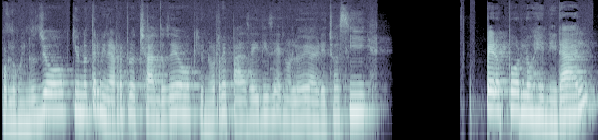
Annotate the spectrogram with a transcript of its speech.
por lo menos yo, que uno termina reprochándose o que uno repasa y dice, no lo debe haber hecho así. Pero por lo general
